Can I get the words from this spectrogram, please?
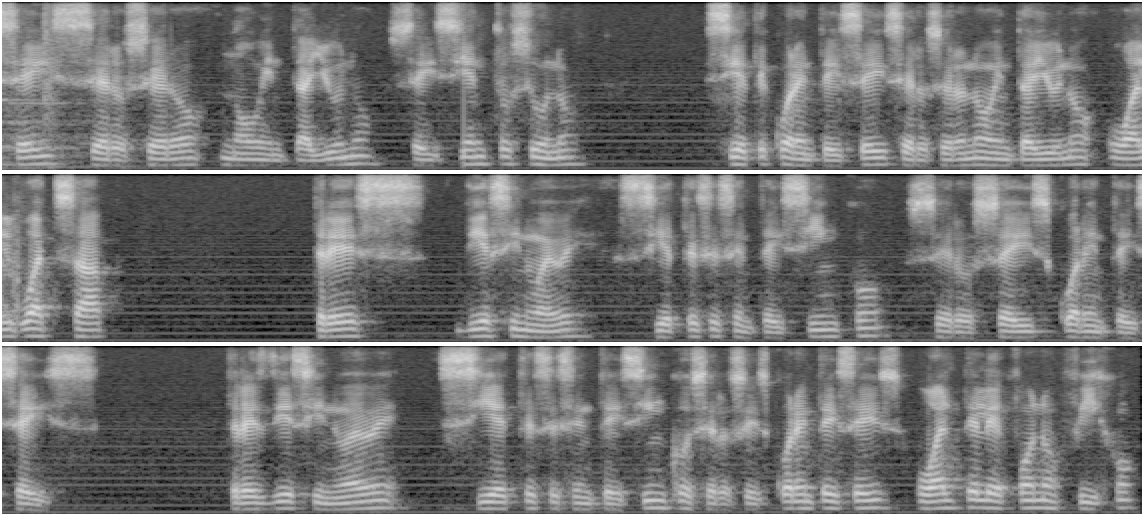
746-0091, 601 746-0091 o al WhatsApp 319-765-0646. 319-765-0646 o al teléfono fijo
